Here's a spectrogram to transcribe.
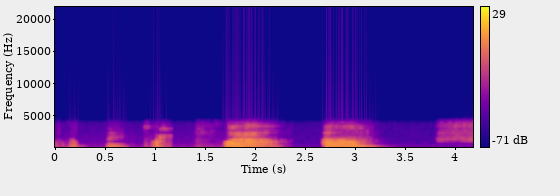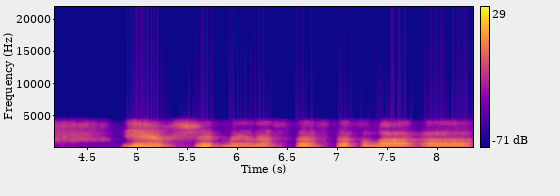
The whole thing. Wow. Um. Yeah, shit, man. That's that's that's a lot. Uh,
